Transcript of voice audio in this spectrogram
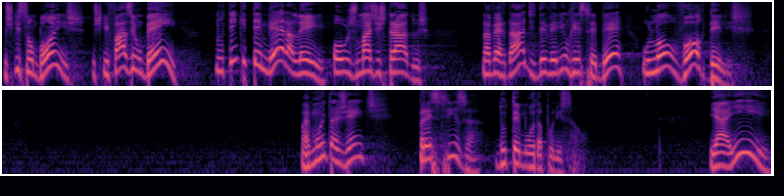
Os que são bons, os que fazem o bem, não tem que temer a lei ou os magistrados. Na verdade, deveriam receber o louvor deles. Mas muita gente precisa do temor da punição. E aí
